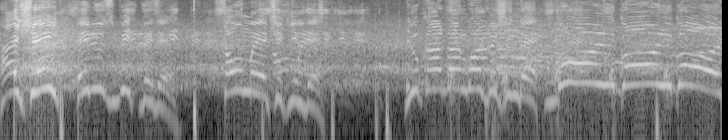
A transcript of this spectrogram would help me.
Her şey henüz bitmedi. Savunmaya çekildi. Yukarıdan gol peşinde. Gol, gol, gol.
